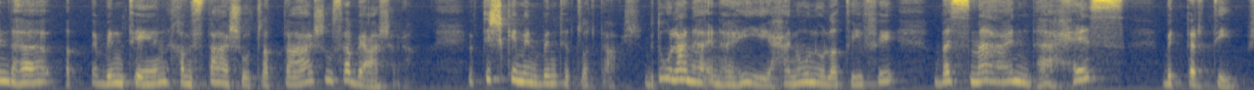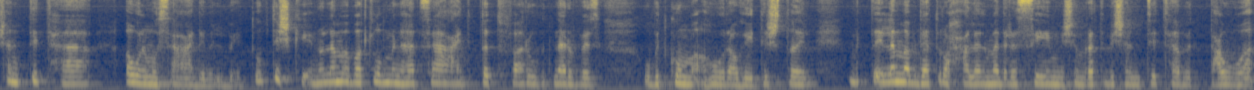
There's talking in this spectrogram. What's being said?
عندها بنتين 15 و13 و17 بتشكي من بنت 13 بتقول عنها إنها هي حنونة ولطيفة بس ما عندها حس بالترتيب شنتتها أو المساعدة بالبيت. وبتشكي إنه لما بطلب منها تساعد بتدفر وبتنرفز وبتكون مقهورة وهي تشتغل. لما بدها تروح على المدرسة مش مرتبة شنطتها بتعوق.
